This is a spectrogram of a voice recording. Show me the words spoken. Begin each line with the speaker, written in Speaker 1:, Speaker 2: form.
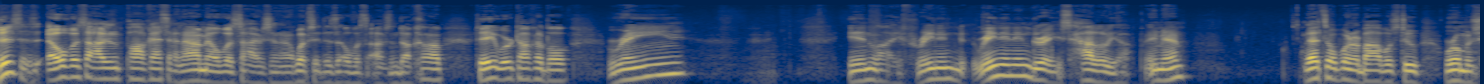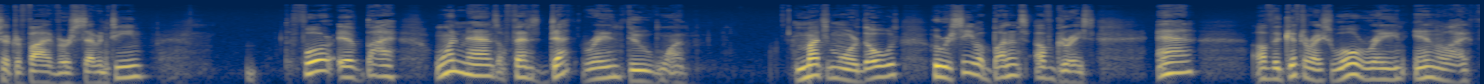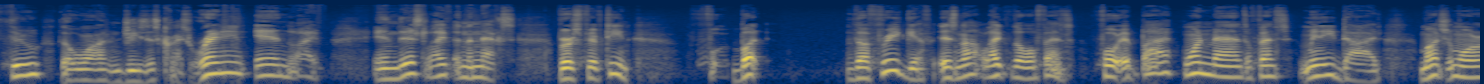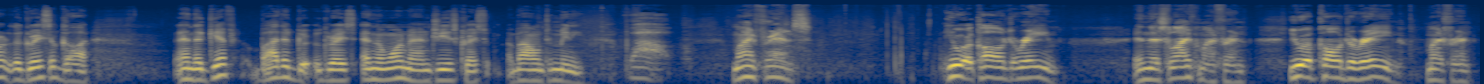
Speaker 1: This is Elvis Iverson Podcast, and I'm Elvis Iverson. Our website is elvisiverson.com. Today we're talking about rain in life, raining, raining in grace. Hallelujah. Amen. Let's open our Bibles to Romans chapter 5, verse 17. For if by one man's offense death reigned through one, much more those who receive abundance of grace and of the gift of rights will reign in life through the one Jesus Christ. Reign in life, in this life and the next. Verse 15. But the free gift is not like the offense. For if by one man's offense many died, much more the grace of God and the gift by the grace and the one man, Jesus Christ, abound to many. Wow. My friends, you are called to reign in this life, my friend. You are called to reign, my friend.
